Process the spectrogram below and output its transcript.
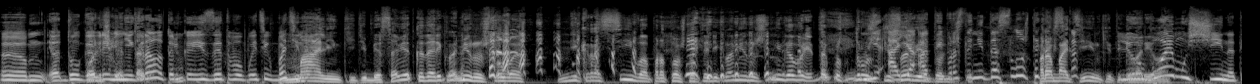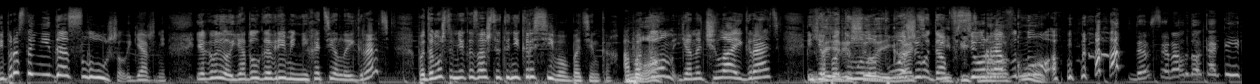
э, долгое Олечка, время не играла только из этого этих ботинок. Маленький тебе совет, когда рекламируешь слово некрасиво про то, что ты рекламируешь, не говори. Так просто дружеский Не, а, я- совет. а ты просто не дослушал. Ты Про как- ботинки ты Любой говорила. мужчина, ты просто не дослушал. Я же не... Я говорила, я долгое время не хотела играть, потому что мне казалось, что это некрасиво в ботинках. А Но? потом я начала играть, и Когда я я подумала, боже мой, да все молоко. равно. Да все равно, как и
